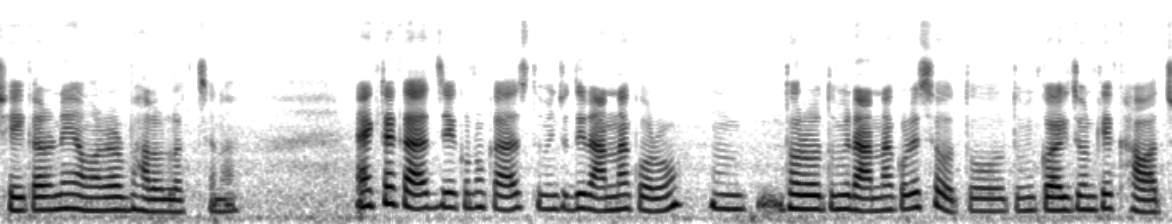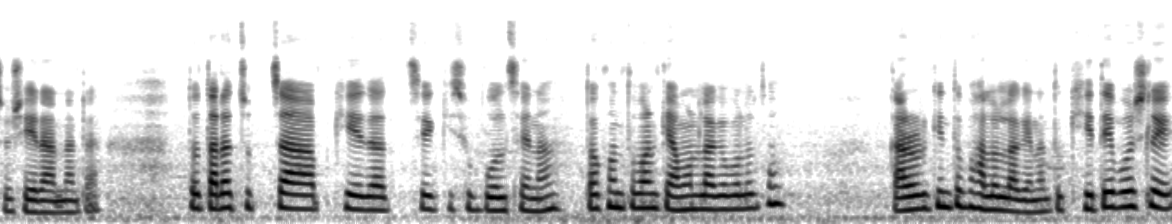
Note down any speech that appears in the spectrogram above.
সেই কারণেই আমার আর ভালো লাগছে না। একটা কাজ, যে কোনো কাজ তুমি যদি রান্না করো ধরো তুমি রান্না করেছ, তো তুমি কয়েকজনকে খাওয়াচ্ছ সেই রান্নাটা। তো তারা চুপচাপ খেয়ে যাচ্ছে, কিছু বলছে না। তখন তোমার কেমন লাগে বলো তো? কারোর কিন্তু ভালো লাগে না। তো খেতে বসলে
